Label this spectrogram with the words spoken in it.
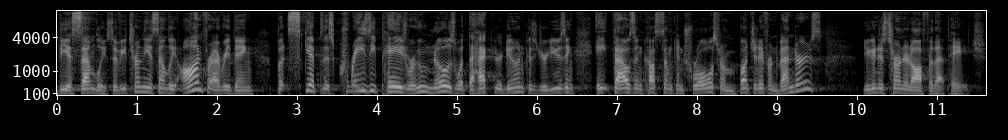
the assembly. So if you turn the assembly on for everything, but skip this crazy page where who knows what the heck you're doing because you're using 8,000 custom controls from a bunch of different vendors, you can just turn it off for that page.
